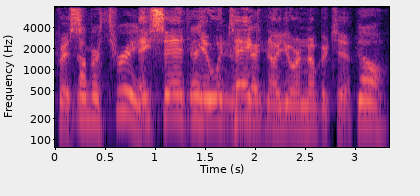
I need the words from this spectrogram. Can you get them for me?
Chris. Number three. They said they- it would they- take. No, you were number two. No.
